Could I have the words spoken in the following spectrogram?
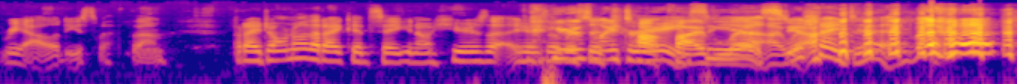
realities with them. But I don't know that I could say, you know, here's a here's, a here's my top five yeah, list. I wish I did, but,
